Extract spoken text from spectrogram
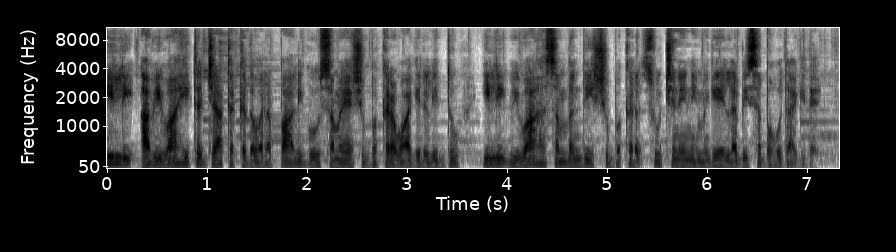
ಇಲ್ಲಿ ಅವಿವಾಹಿತ ಜಾತಕದವರ ಪಾಲಿಗೂ ಸಮಯ ಶುಭಕರವಾಗಿರಲಿದ್ದು, ಇಲ್ಲಿ ವಿವಾಹ ಸಂಬಂಧಿ ಶುಭಕರ ಸೂಚನೆ ನಿಮಗೆ ಲಭಿಸಬಹುದಾಗಿದೆ.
